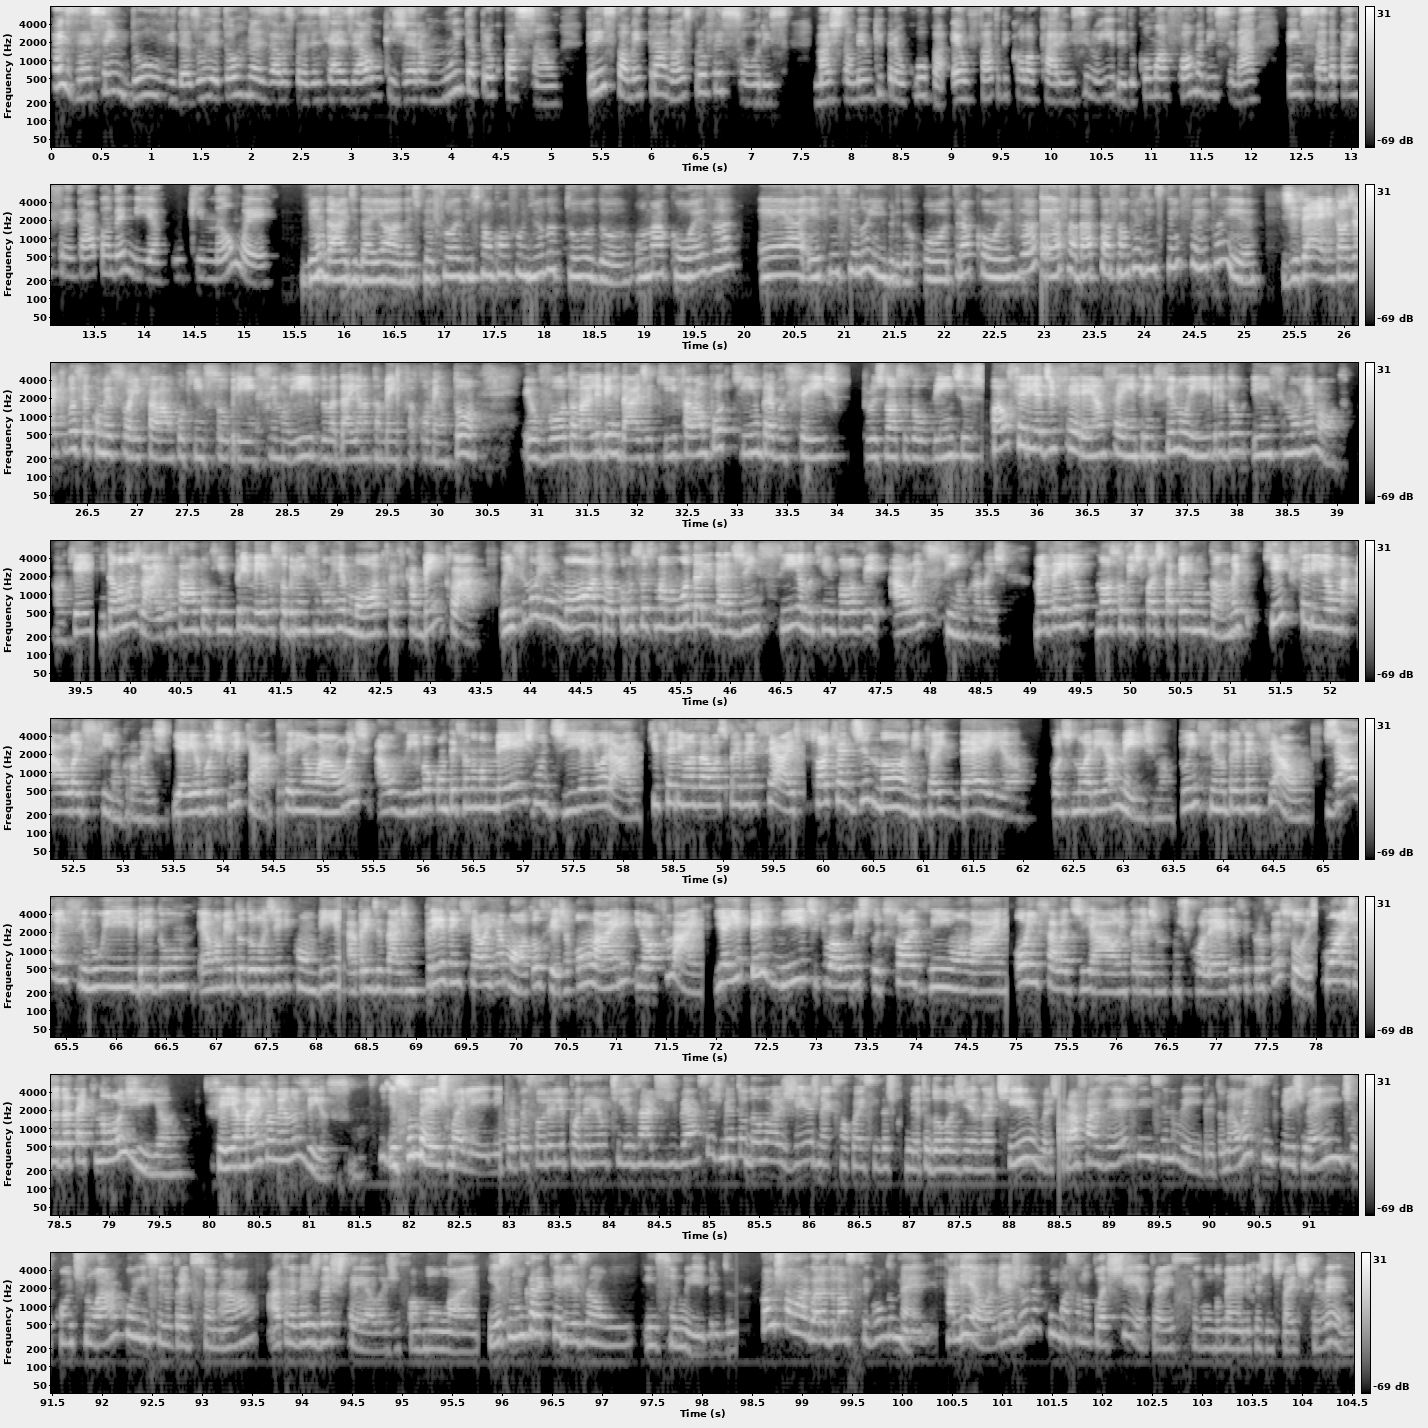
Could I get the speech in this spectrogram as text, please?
Pois é, sem dúvidas, o retorno às aulas presenciais é algo que gera muita preocupação, principalmente para nós professores. Mas também o que preocupa é o fato de colocarem o ensino híbrido como uma forma de ensinar pensada para enfrentar a pandemia, o que não é. Verdade, Dayana. As pessoas estão confundindo tudo. Uma coisa é esse ensino híbrido, outra coisa é essa adaptação que a gente tem feito aí. Gisele, então já que você começou aí a falar um pouquinho sobre ensino híbrido, a Dayana também comentou, eu vou tomar a liberdade aqui e falar um pouquinho para vocês, para os nossos ouvintes, qual seria a diferença entre ensino híbrido e ensino remoto, ok? Então vamos lá, eu vou falar um pouquinho primeiro sobre o ensino remoto para ficar bem claro. O ensino remoto é como se fosse uma modalidade de ensino que envolve aulas síncronas. Mas aí o nosso ouvinte pode estar perguntando, mas o que seria uma aulas síncronas? E aí eu vou explicar. Seriam aulas ao vivo acontecendo no mesmo dia e horário, que seriam as aulas presenciais. Só que a dinâmica, a ideia continuaria a mesma do ensino presencial. Já o ensino híbrido é uma metodologia que combina aprendizagem presencial e remota, ou seja, online e offline. E aí permite que o aluno estude sozinho online ou em sala de aula, interagindo com os colegas e professores, com a ajuda da tecnologia. Seria mais ou menos isso. Isso mesmo, Aline. O professor ele poderia utilizar diversas metodologias, né, que são conhecidas como metodologias ativas, para fazer esse ensino híbrido. Não é simplesmente continuar com o ensino tradicional através das telas de forma online. Isso não caracteriza um ensino híbrido. Vamos falar agora do nosso segundo meme. Camila, me ajuda com uma sonoplastia para esse segundo meme que a gente vai descrever?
